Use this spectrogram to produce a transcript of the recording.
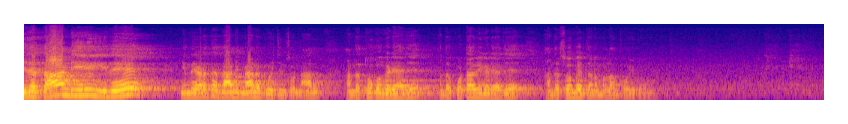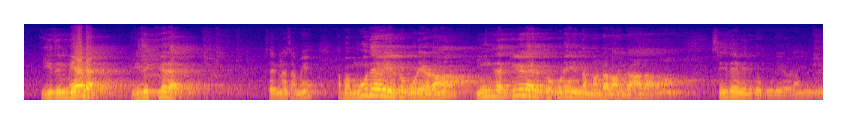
இதை தாண்டி இது இந்த இடத்த தாண்டி மேலே போயிடுச்சுன்னு சொன்னால் அந்த தூக்கம் கிடையாது அந்த கொட்டாவி கிடையாது அந்த சோம்பேறித்தனமெல்லாம் போயிடும். இது மேலே இது கீழே. சரிங்களா சாமி? அப்போ மூதேவி இருக்கக்கூடிய இடம் இந்த கீழே இருக்கக்கூடிய இந்த மண்டலம் இந்த ஆதாரம். ஸ்ரீதேவி இருக்கக்கூடிய இடம் இது.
